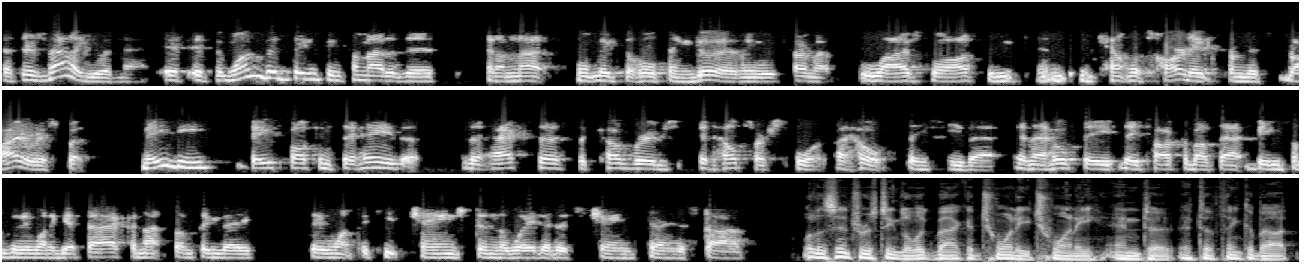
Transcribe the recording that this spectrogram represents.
that there's value in that. If, if one good thing can come out of this, and I'm not, won't make the whole thing good. I mean, we're talking about lives lost and, and, and countless heartache from this virus, but maybe baseball can say, hey, the, the access, the coverage, it helps our sport. I hope they see that, and I hope they they talk about that being something they want to get back, and not something they they want to keep changed in the way that it's changed during this time. Well, it's interesting to look back at 2020 and to to think about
